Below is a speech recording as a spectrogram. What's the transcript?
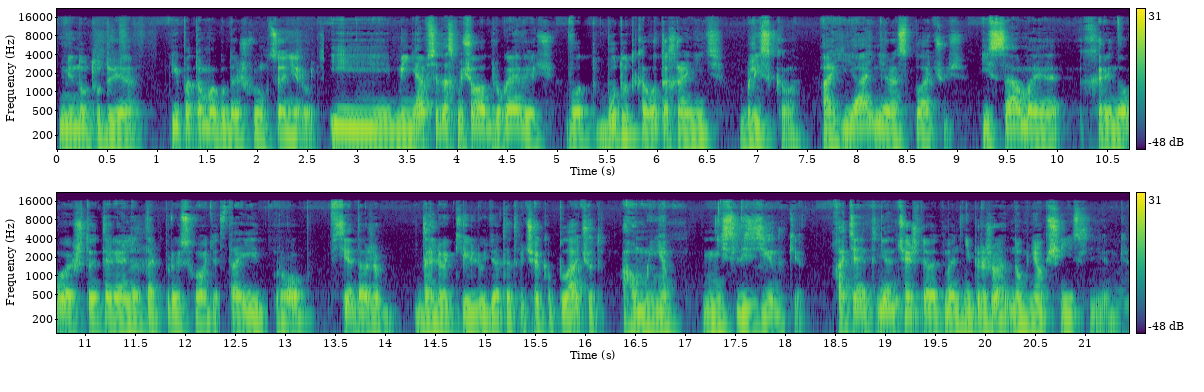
минуту-две, и потом могу дальше функционировать. И меня всегда смущала другая вещь. Вот будут кого-то хранить близкого, а я не расплачусь. И самое хреновое, что это реально так происходит. Стоит гроб, все даже далекие люди от этого человека плачут, а у меня не слезинки. Хотя это не означает, что я в этот момент не переживаю, но у меня вообще не слезинки.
